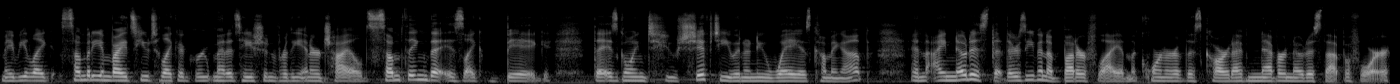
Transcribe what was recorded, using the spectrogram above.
Maybe like somebody invites you to like a group meditation for the inner child. Something that is like big that is going to shift you in a new way is coming up. And I noticed that there's even a butterfly in the corner of this card. I've never noticed that before.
